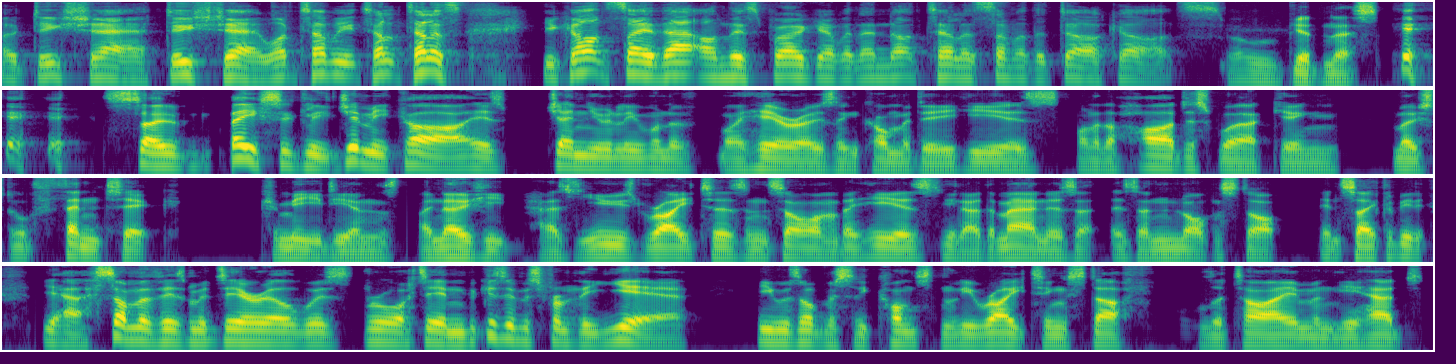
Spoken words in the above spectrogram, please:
Oh, do share, do share. What? Tell me, tell, tell us. You can't say that on this program and then not tell us some of the dark arts. Oh goodness. so basically, Jimmy Carr is genuinely one of my heroes in comedy. He is one of the hardest working, most authentic comedians. I know he has used writers and so on, but he is, you know, the man is a, is a non-stop encyclopedia. Yeah, some of his material was brought in because it was from the year he was obviously constantly writing stuff all the time and he had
